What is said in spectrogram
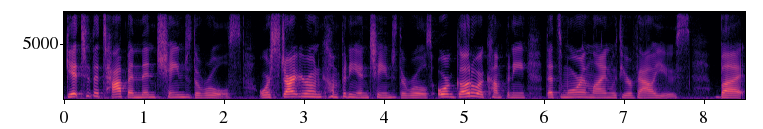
get to the top and then change the rules, or start your own company and change the rules, or go to a company that's more in line with your values. But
